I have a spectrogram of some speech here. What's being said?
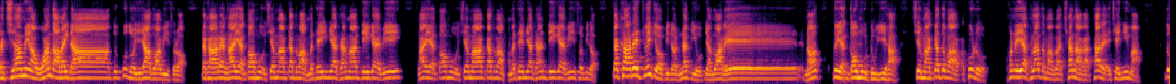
တရားမင်းကဝမ်းသာလိုက်တာသူကုသိုလ်ရသွားပြီဆိုတော့ တခါတည်းငါရဲ့ကောင်းမှုရှင်မကတ္တဗမထေရမြတ်ဓမ္မတီးခဲ့ပြီငါရဲ့ကောင်းမှုရှင်မကတ္တဗမထေရမြတ်ဓမ္မတီးခဲ့ပြီဆိုပြီးတော့တခါတည်းကြွေးကြော်ပြီးတော့နတ်ပြည်ကိုပြန်သွားတယ်တဲ့နော်သူရဲ့ကောင်းမှုတူကြီးဟာရှင်မကတ္တဗအခုလိုခုနှစ်ရက်ဖလားသမဘာချမ်းသာကထားတဲ့အချိန်ကြီးမှာသူ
